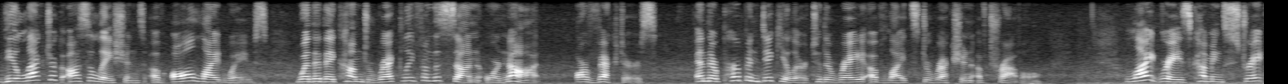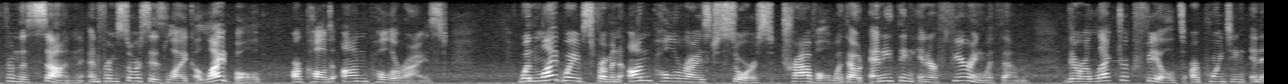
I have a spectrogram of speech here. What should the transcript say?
The electric oscillations of all light waves, whether they come directly from the sun or not, are vectors, and they're perpendicular to the ray of light's direction of travel. Light rays coming straight from the sun and from sources like a light bulb are called unpolarized. When light waves from an unpolarized source travel without anything interfering with them, their electric fields are pointing in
